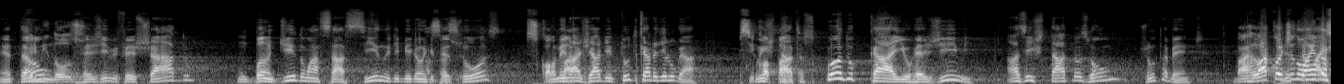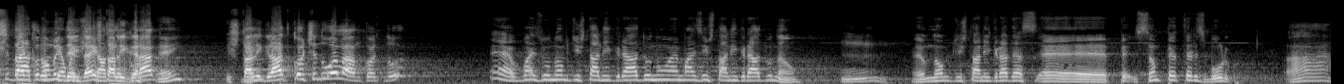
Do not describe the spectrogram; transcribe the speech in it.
Então, Criminoso. regime fechado, um bandido, um assassino de milhões de Assassino. pessoas, Psicopata. homenageado em tudo que era de lugar. Com Psicopata. estátuas. Quando cai o regime, as estátuas vão juntamente. Mas lá continua Então, ainda a cidade com o nome é dele, né? estátua Stalingrado. Hein? Stalingrado continua lá, não continua? É, mas o nome de Stalingrado não é mais Stalingrado, não. Hum. É, o nome de Stalingrado é, é São Petersburgo. Ah,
